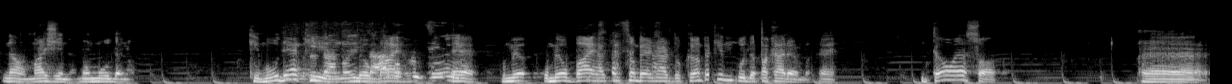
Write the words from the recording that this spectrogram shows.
Não, imagina, não muda não. O que muda é aqui, o meu bairro. É, o meu, o meu bairro aqui em São Bernardo do Campo é que muda pra caramba. É. Então, olha só. É,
